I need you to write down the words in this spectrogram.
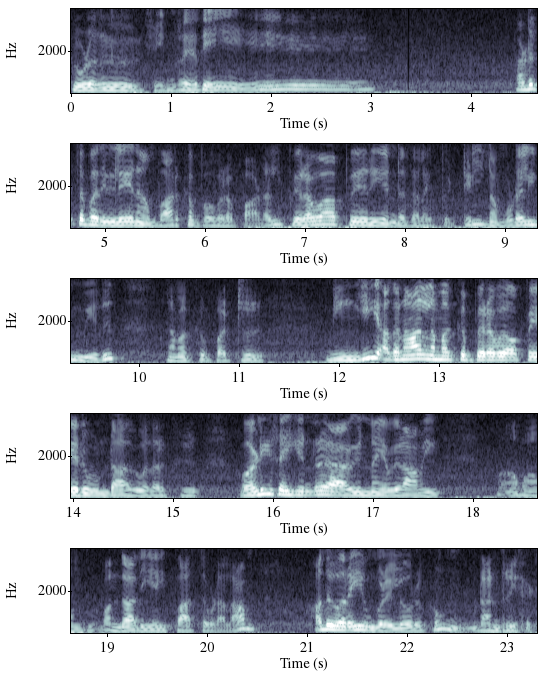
சுடருகின்றதே. அடுத்த பதிவிலே நாம் பார்க்க போகிற பாடல் பிறவா என்ற தலைப்பிட்டில் நம் உடலின் மீது நமக்கு பற்று நீங்கி அதனால் நமக்கு பிறவா பேறு உண்டாகுவதற்கு வழி செய்கின்ற அவிநய விராமி வந்தாதியை பார்த்து விடலாம். அதுவரை உங்கள் எல்லோருக்கும் நன்றிகள்.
